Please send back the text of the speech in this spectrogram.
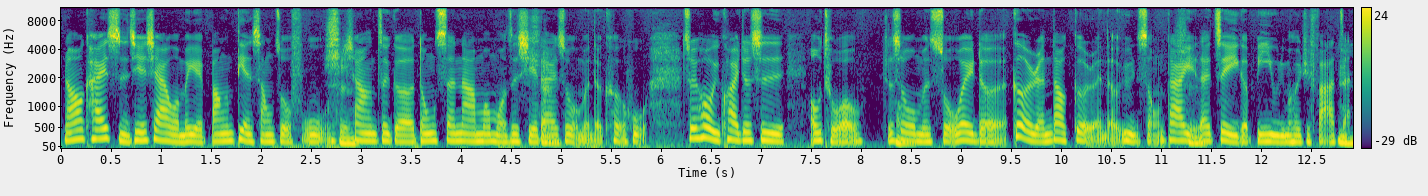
然后开始接下来我们也帮电商做服务，像这个东森啊、某某这些，大概是我们的客户。最后一块就是 O to O，就是我们所谓的个人到个人的运送，大家也在这一个 BU 里面会去发展。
